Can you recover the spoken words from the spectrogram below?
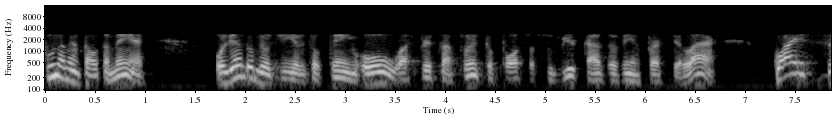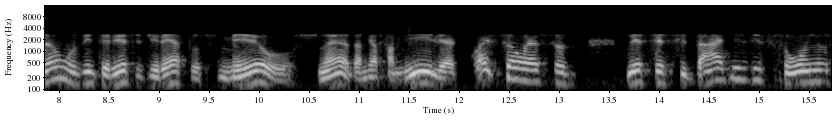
fundamental também é, olhando o meu dinheiro que eu tenho ou as prestações que eu posso assumir caso eu venha parcelar, quais são os interesses diretos meus, né, da minha família, quais são essas necessidades e sonhos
